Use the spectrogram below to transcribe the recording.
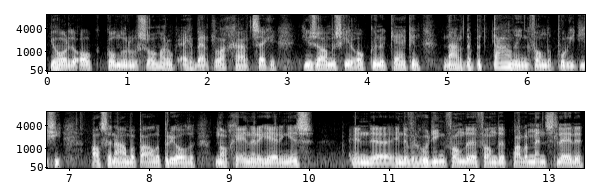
Je hoorde ook Conde Rousseau, maar ook Egbert Lachaert zeggen... je zou misschien ook kunnen kijken naar de betaling van de politici. Als er na een bepaalde periode nog geen regering is... in de, in de vergoeding van de, van de parlementsleden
